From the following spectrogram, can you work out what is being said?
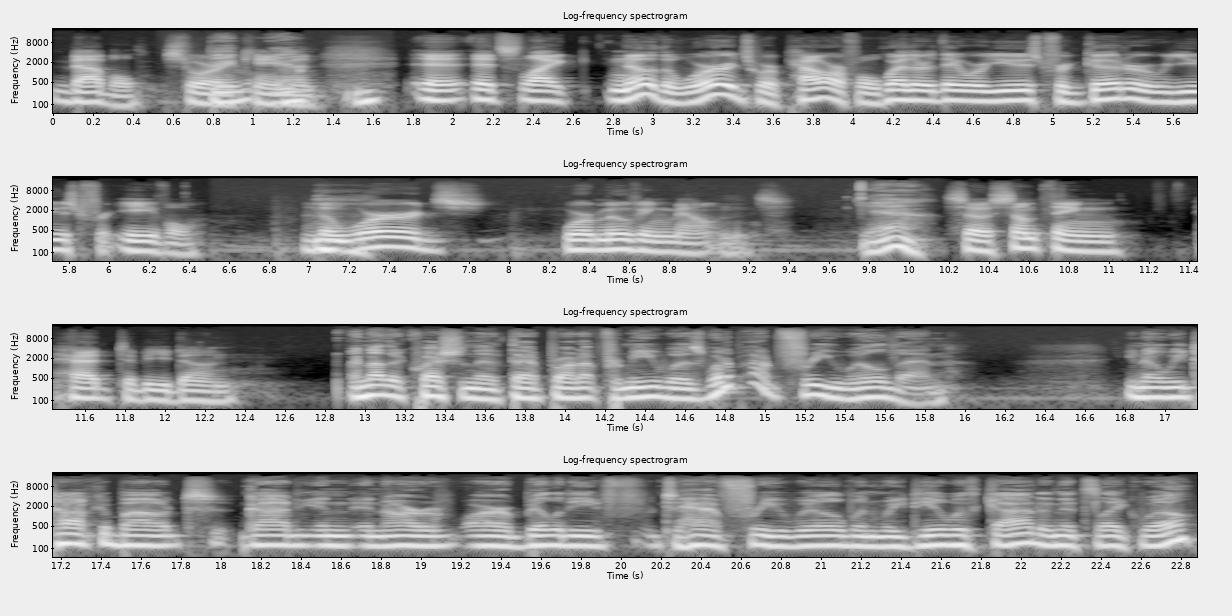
Babel story Babel, came yeah. in. It, it's like, no, the words were powerful, whether they were used for good or were used for evil. The Hmm. words were moving mountains. Yeah. So something had to be done. Another question that that brought up for me was what about free will then? You know, we talk about God in, in our, our ability f- to have free will when we deal with God. And it's like, well,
